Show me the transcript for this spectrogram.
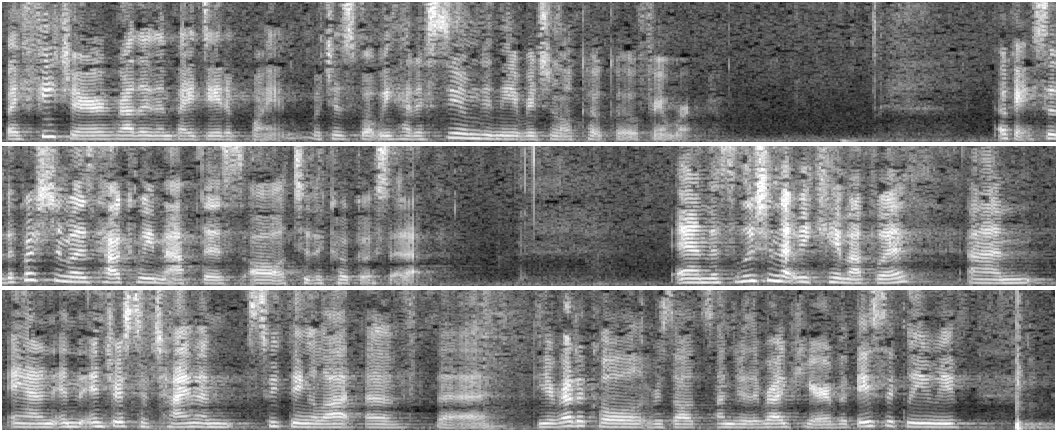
by feature rather than by data point, which is what we had assumed in the original CoCoA framework. Okay, so the question was how can we map this all to the CoCoA setup? And the solution that we came up with, um, and in the interest of time, I'm sweeping a lot of the theoretical results under the rug here, but basically we've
